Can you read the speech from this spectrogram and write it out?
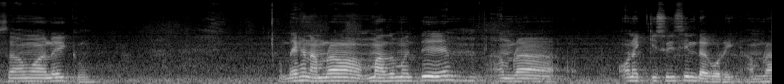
আসসালামু আলাইকুম। দেখেন, আমরা মাঝে মধ্যে আমরা অনেক কিছুই চিন্তা করি। আমরা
